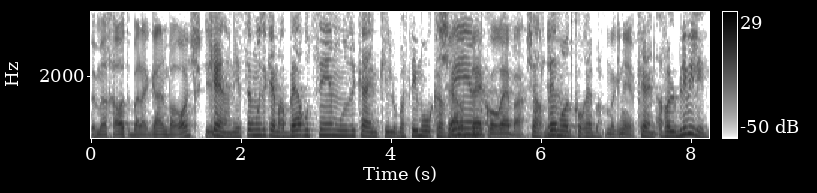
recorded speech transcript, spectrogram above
במרכאות בלאגן בראש? כאילו? כן, אני ארצה מוזיקה עם הרבה ערוצים, מוזיקה עם כאילו בתים מורכבים. שהרבה קורה בה. שהרבה כאילו, מאוד קורה בה. מגניב. כן, אבל בלי מילים.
